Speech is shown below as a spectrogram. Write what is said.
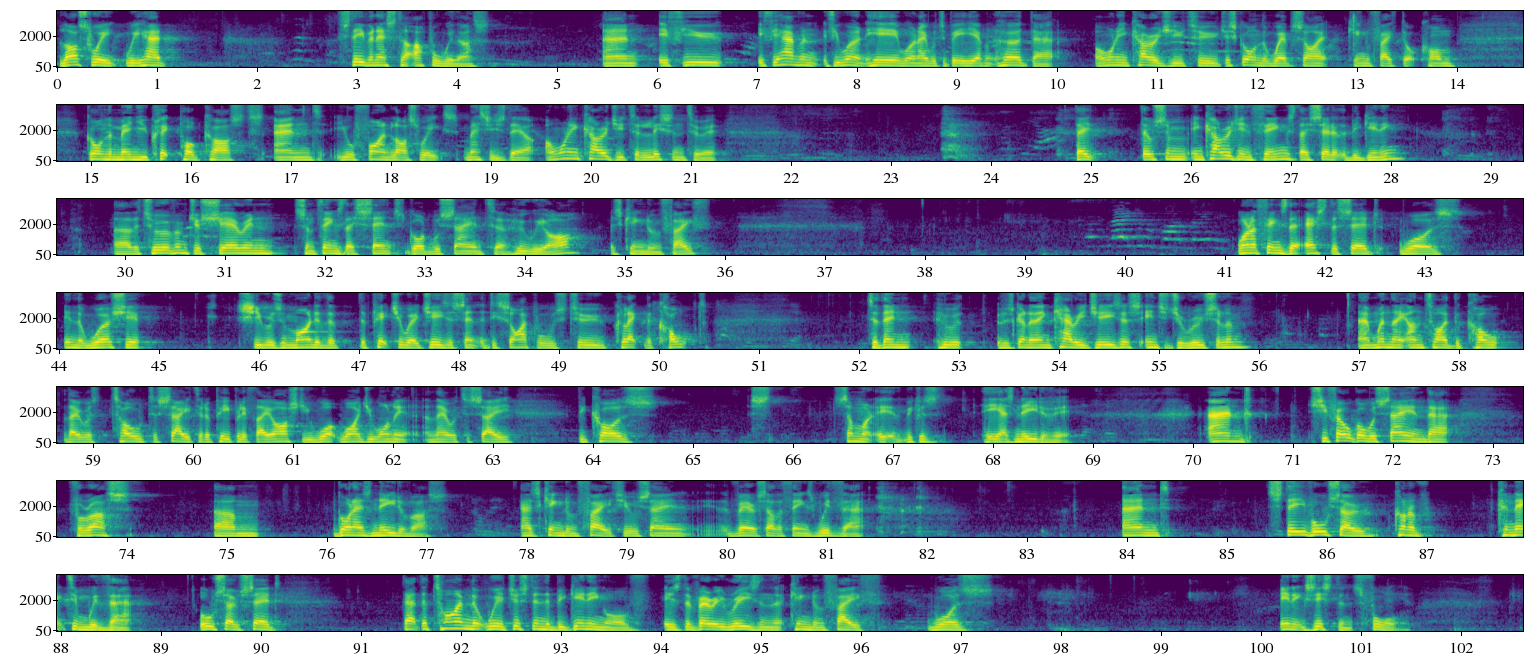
Last week we had Stephen Esther Uppal with us. And if you, if you haven't, if you weren't here, weren't able to be you haven't heard that, I want to encourage you to just go on the website, kingdomfaith.com, go on the menu, click podcasts, and you'll find last week's message there. I want to encourage you to listen to it. They, there were some encouraging things they said at the beginning. Uh, the two of them just sharing some things they sensed God was saying to who we are as Kingdom of Faith. One of the things that Esther said was in the worship, she was reminded the, the picture where Jesus sent the disciples to collect the colt, to then who was going to then carry Jesus into Jerusalem. And when they untied the colt, they were told to say to the people, if they asked you, what, why do you want it? And they were to say, because someone, because he has need of it. And she felt God was saying that for us, um, God has need of us as kingdom faith. She was saying various other things with that. And Steve also kind of connecting with that also said that the time that we're just in the beginning of is the very reason that kingdom faith was in existence for.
